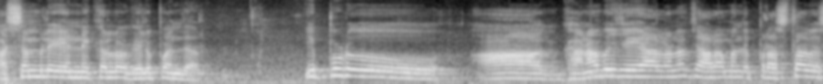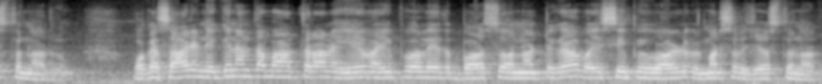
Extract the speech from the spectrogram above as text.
అసెంబ్లీ ఎన్నికల్లో గెలుపొందారు. ఇప్పుడు ఆ ఘన విజయాలను చాలామంది ప్రస్తావిస్తున్నారు. ఒకసారి నెగ్గినంత మాత్రాన ఏం అయిపోలేదు బాసు అన్నట్టుగా వైసీపీ వాళ్ళు విమర్శలు చేస్తున్నారు.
